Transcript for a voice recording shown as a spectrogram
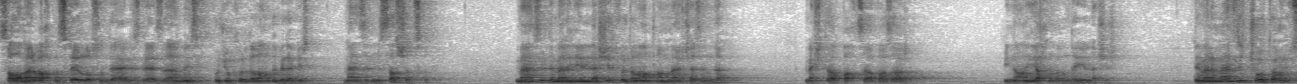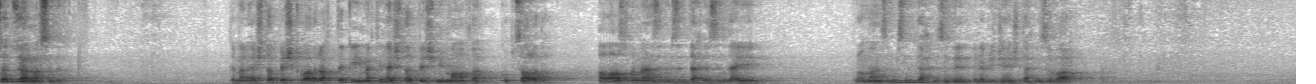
Salam, hər vaxtınız xeyirli olsun dəyərli izləyicilərimiz. Bu gün Xırdalanda belə bir mənzilimiz satışa çıxıb. Mənzil deməli yerləşir Xırdalanın tam mərkəzində. Məktəb, bağça, bazar binanın yaxınlığında yerləşir. Deməli mənzil 2 otağın 3-ə düzəlməsidir. Deməli 85 kvadratdır, qiyməti 85 min manata, kubçalıdır. Hal-hazırda mənzilimizin dəhlizindəyik. Bura mənzilimizin dəhlizidir, belə bir geniş dəhlizi var.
